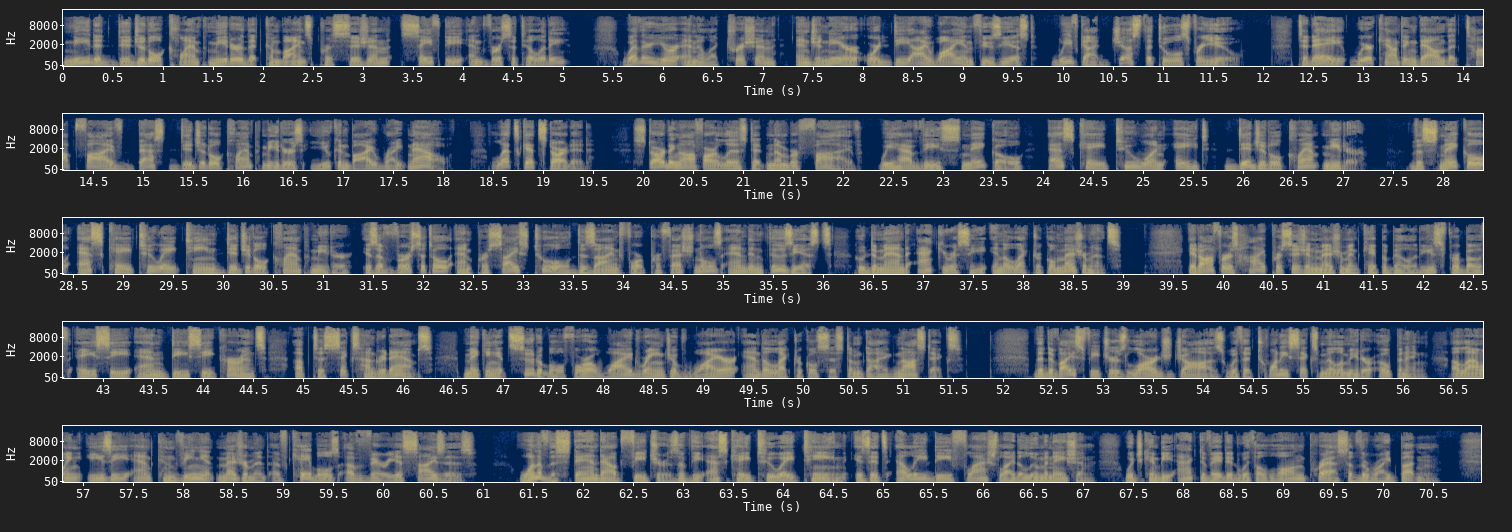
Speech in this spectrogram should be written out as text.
Need a digital clamp meter that combines precision, safety, and versatility? Whether you're an electrician, engineer, or DIY enthusiast, we've got just the tools for you. Today, we're counting down the top 5 best digital clamp meters you can buy right now. Let's get started. Starting off our list at number 5, we have the Snakol SK218 digital clamp meter. The Snakol SK218 digital clamp meter is a versatile and precise tool designed for professionals and enthusiasts who demand accuracy in electrical measurements. It offers high precision measurement capabilities for both AC and DC currents up to 600 amps, making it suitable for a wide range of wire and electrical system diagnostics. The device features large jaws with a 26 mm opening, allowing easy and convenient measurement of cables of various sizes. One of the standout features of the SK218 is its LED flashlight illumination, which can be activated with a long press of the right button.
